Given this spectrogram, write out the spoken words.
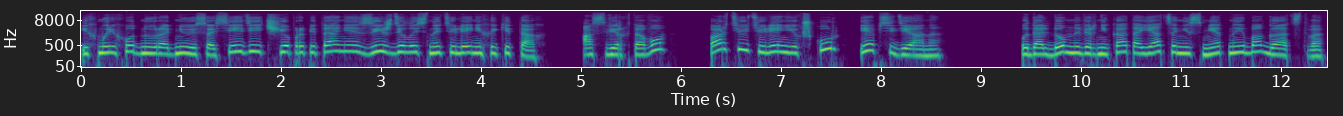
их мореходную родню и соседей, чье пропитание зиждилось на тюленях и китах, а сверх того – партию тюленьих шкур и обсидиана. «Подо льдом наверняка таятся несметные богатства»,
